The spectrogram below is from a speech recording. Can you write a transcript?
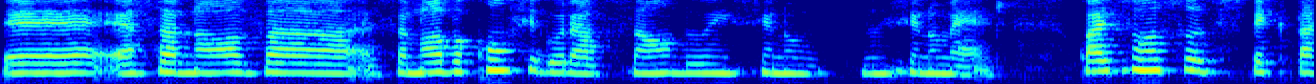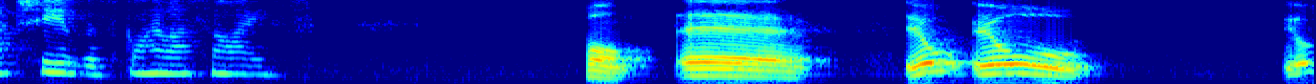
é, essa nova essa nova configuração do ensino do ensino médio? Quais são as suas expectativas com relação a isso? Bom, é, eu, eu, eu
